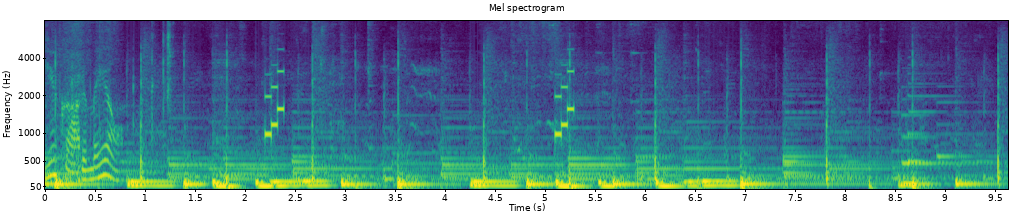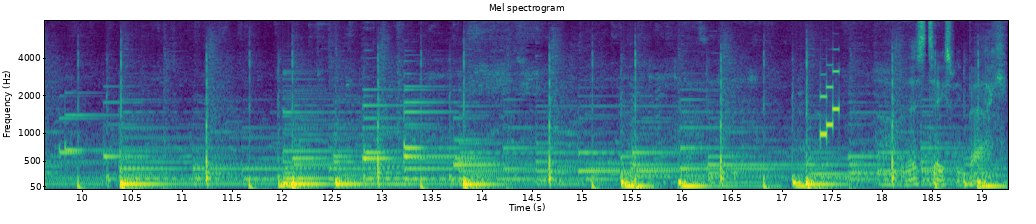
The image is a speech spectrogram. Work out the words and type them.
You got a mail. This takes me back.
